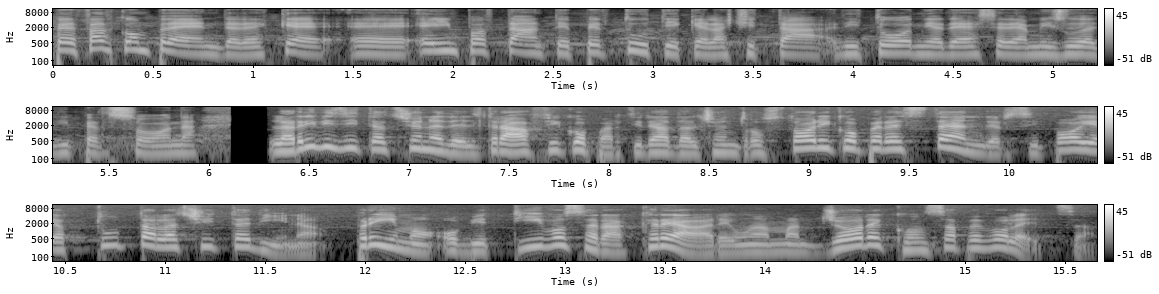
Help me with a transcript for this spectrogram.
per far comprendere che eh, è importante importante per tutti che la città ritorni ad essere a misura di persona. La rivisitazione del traffico partirà dal centro storico per estendersi poi a tutta la cittadina. Primo obiettivo sarà creare una maggiore consapevolezza.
